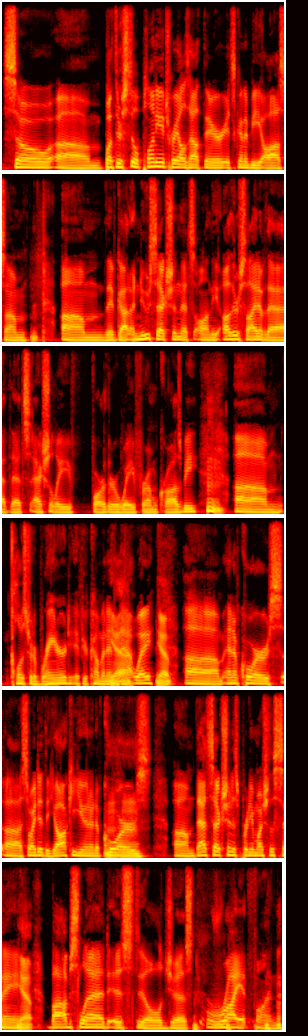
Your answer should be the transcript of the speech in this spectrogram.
So, um, but there's still plenty of trails out there. It's going to be awesome. Um, they've got a new section that's on the other side of that. That's actually farther away from Crosby, um, closer to Brainerd if you're coming in Yeah. that way. Yep. Um, and of course, uh, so I did the Yawkey unit, of course. Um, that section is pretty much the same. Yep. Bobsled is still just riot fun.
